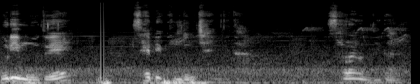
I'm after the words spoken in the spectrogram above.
우리 모두의 세비 공동체입니다. 사랑합니다.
